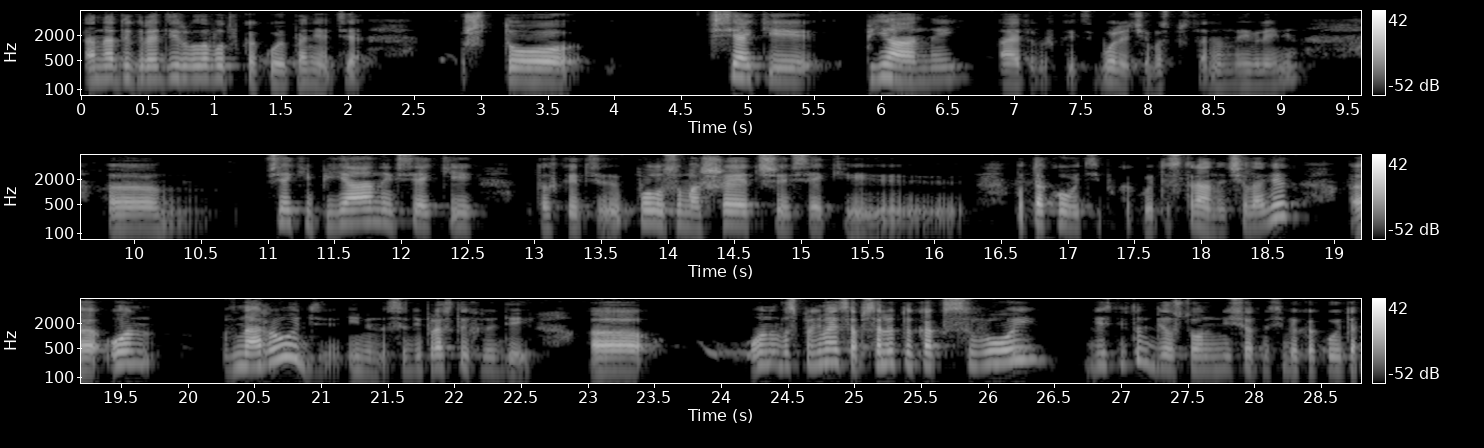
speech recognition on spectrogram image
она деградировала вот в какое понятие, что всякий пьяный, а это, так сказать, более чем распространенное явление, э, всякий пьяный, всякий, так сказать, полусумасшедший, всякий вот такого типа какой-то странный человек, э, он в народе, именно среди простых людей, э, он воспринимается абсолютно как свой. Здесь не в том дело, что он несет на себе какую-то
